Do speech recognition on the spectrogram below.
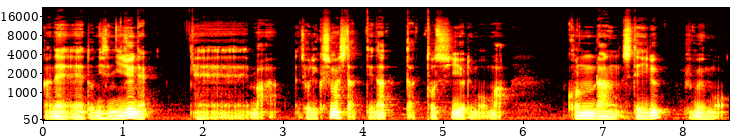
がね、えー、と2020年、えーまあ、上陸しましたってなった年よりもまあ混乱している部分も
